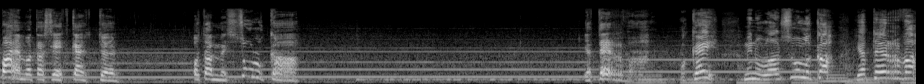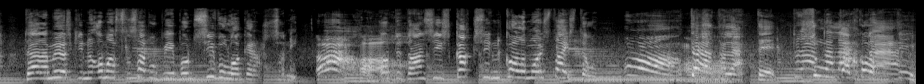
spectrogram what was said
pahemmat aseet käyttöön. Otamme sulkaa ja tervaa. Okei, minulla on sulka ja terva täällä myöskin omassa savupiipun sivulokerossani. Otetaan siis kaksin kolmoistaistelu. Aa, täältä lähtee. Täältä Sulka lähtee. kohti.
